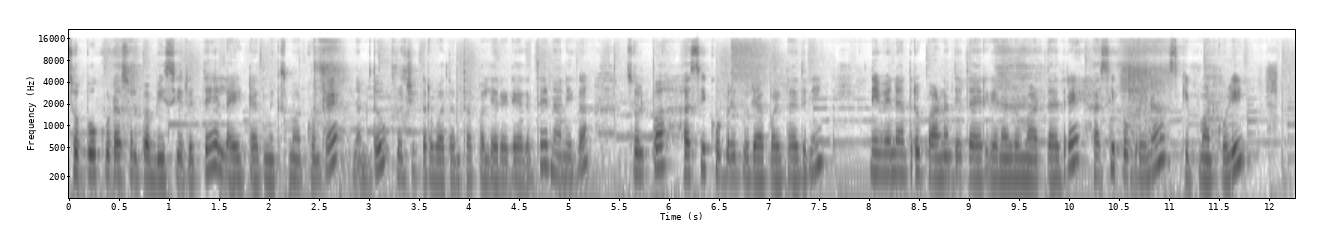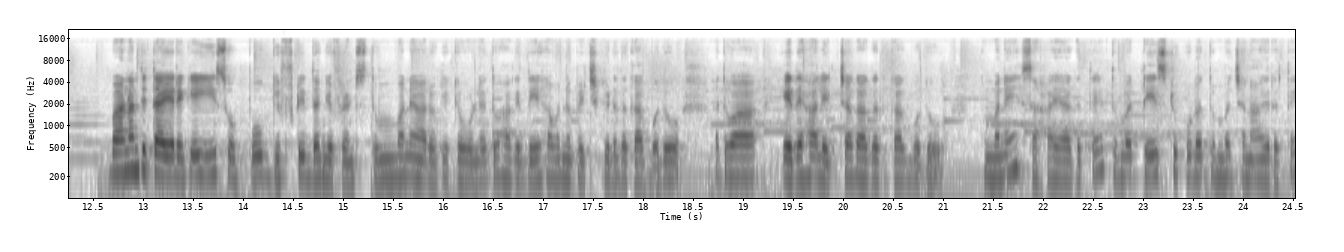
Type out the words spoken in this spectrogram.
ಸೊಪ್ಪು ಕೂಡ ಸ್ವಲ್ಪ ಬಿಸಿ ಇರುತ್ತೆ ಲೈಟಾಗಿ ಮಿಕ್ಸ್ ಮಾಡಿಕೊಂಡ್ರೆ ನಮ್ಮದು ರುಚಿಕರವಾದಂಥ ಪಲ್ಯ ರೆಡಿ ಆಗುತ್ತೆ. ನಾನೀಗ ಸ್ವಲ್ಪ ಹಸಿ ಕೊಬ್ಬರಿ ತುರಿ ಹಾಕ್ಕೊಳ್ತಾ ಇದ್ದೀನಿ. ನೀವೇನಾದರೂ ಬಾಣಂತಿ ತಯಾರಿಗೆ ಏನಾದರೂ ಮಾಡ್ತಾಯಿದ್ರೆ ಹಸಿ ಕೊಬ್ಬರಿನ ಸ್ಕಿಪ್ ಮಾಡ್ಕೊಳ್ಳಿ. ಬಾಣಂತಿ ತಾಯರಿಗೆ ಈ ಸೊಪ್ಪು ಗಿಫ್ಟ್ ಇದ್ದಂಗೆ ಫ್ರೆಂಡ್ಸ್ ತುಂಬಾ ಆರೋಗ್ಯಕ್ಕೆ ಒಳ್ಳೆಯದು ಹಾಗೆ ದೇಹವನ್ನು ಬೆಚ್ಚಗಿಡೋದಕ್ಕಾಗ್ಬೋದು ಅಥವಾ ಎದೆ ಹಾಲು ಹೆಚ್ಚಾಗೋದಕ್ಕಾಗ್ಬೋದು ತುಂಬಾ ಸಹಾಯ ಆಗುತ್ತೆ. ತುಂಬ ಟೇಸ್ಟು ಕೂಡ ತುಂಬ ಚೆನ್ನಾಗಿರುತ್ತೆ.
